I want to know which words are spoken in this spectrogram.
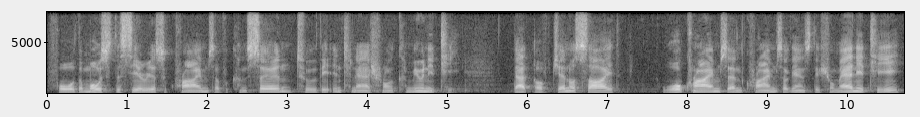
for the most serious crimes of concern to the international community that of genocide, war crimes, and crimes against humanity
